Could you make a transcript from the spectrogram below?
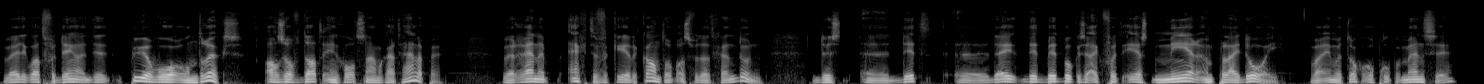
weet ik wat voor dingen. Dit, puur war on drugs. Alsof dat in godsnaam gaat helpen. We rennen echt de verkeerde kant op als we dat gaan doen. Dus uh, dit, de, dit bidboek is eigenlijk voor het eerst meer een pleidooi. Waarin we toch oproepen mensen,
